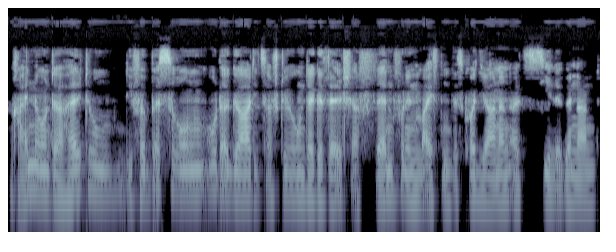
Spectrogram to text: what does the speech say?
Reine Unterhaltung, die Verbesserung oder gar die Zerstörung der Gesellschaft werden von den meisten Discordianern als Ziele genannt.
